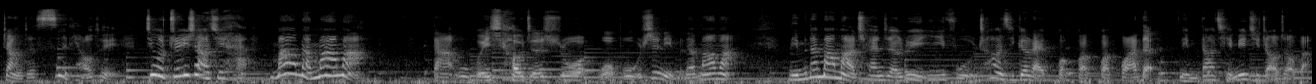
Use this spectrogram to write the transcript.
长着四条腿，就追上去喊：“妈妈，妈妈！”大乌龟笑着说：“我不是你们的妈妈，你们的妈妈穿着绿衣服，唱起歌来呱呱呱呱的。你们到前面去找找吧。”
